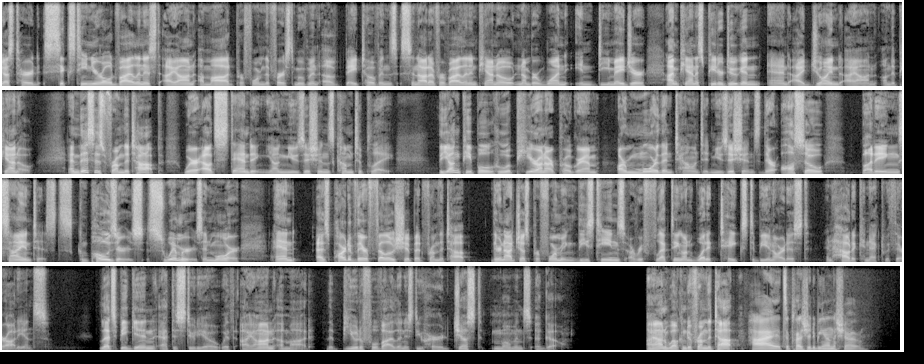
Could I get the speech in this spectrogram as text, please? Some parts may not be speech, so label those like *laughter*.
Just heard 16 year old violinist Ayaan Ahmad perform the first movement of Beethoven's Sonata for Violin and Piano number one in D major. I'm pianist Peter Dugan, and I joined Ayaan on the piano. And this is From the Top, where outstanding young musicians come to play. The young people who appear on our program are more than talented musicians, they're also budding scientists, composers, swimmers, and more. And as part of their fellowship at From the Top, they're not just performing, these teens are reflecting on what it takes to be an artist and how to connect with their audience. Let's begin at the studio with Ayaan Ahmad, the beautiful violinist you heard just moments ago. Ayaan, welcome to From the Top. Hi, it's a pleasure to be on the show.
